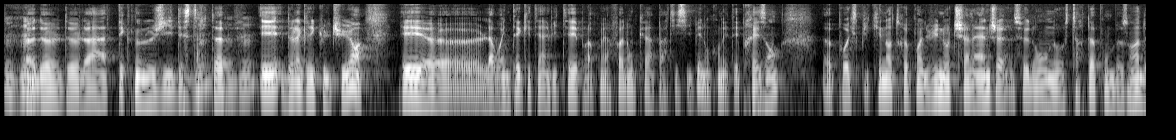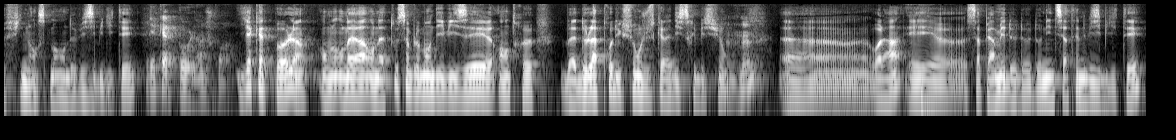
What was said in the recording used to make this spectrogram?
mhm. euh, de, de, la technologie, des mhm, startups mhm. et de l'agriculture. Et euh, la WineTech était invitée pour la première fois donc, à participer. Donc on était présents pour expliquer notre point de vue, nos challenges, ce dont nos startups ont besoin de financement, de visibilité. Il y a quatre pôles, hein, je crois. Il y a quatre pôles. On, a, on a, tout simplement divisé entre bah, de la production jusqu'à la distribution. voilà. Et ça permet de, de, donner une certaine visibilité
